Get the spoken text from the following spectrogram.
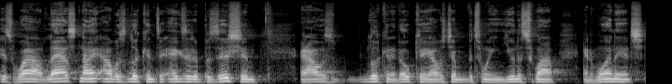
It's wild. Last night I was looking to exit a position and I was looking at okay, I was jumping between Uniswap and one inch.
